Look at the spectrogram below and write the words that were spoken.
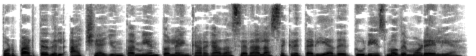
por parte del H Ayuntamiento la encargada será la Secretaría de Turismo de Morelia.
